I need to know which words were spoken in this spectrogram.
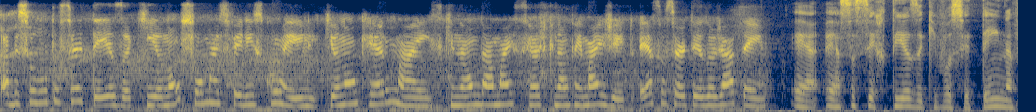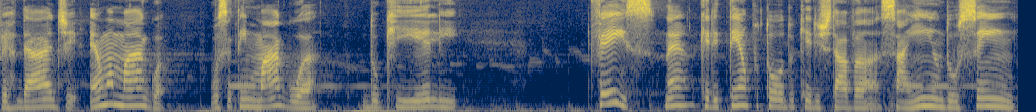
absoluta certeza que eu não sou mais feliz com ele, que eu não quero mais, que não dá mais certo, que não tem mais jeito. Essa certeza eu já tenho. É, essa certeza que você tem, na verdade, é uma mágoa. Você tem mágoa do que ele fez, né? Aquele tempo todo que ele estava saindo sem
